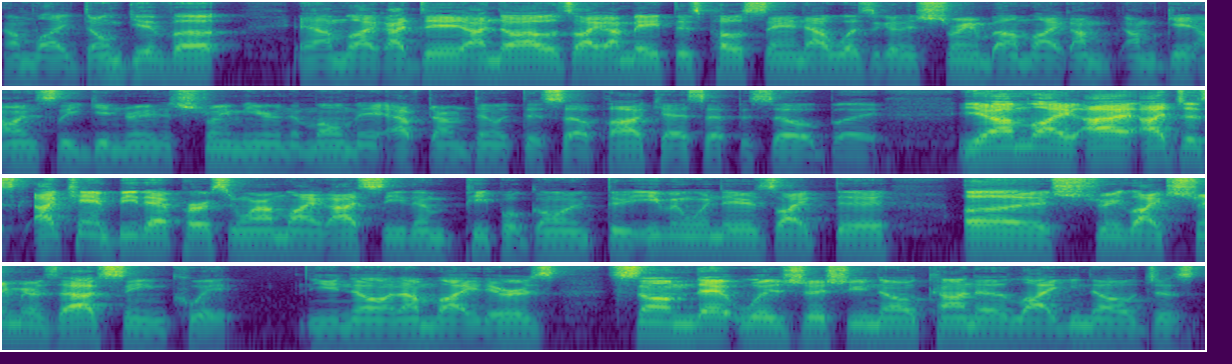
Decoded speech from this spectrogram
I'm like, don't give up. And I'm like, I did. I know I was like, I made this post saying I wasn't gonna stream, but I'm like, I'm I'm getting honestly getting ready to stream here in the moment after I'm done with this uh, podcast episode. But yeah, I'm like, I I just I can't be that person where I'm like, I see them people going through, even when there's like the uh stream like streamers I've seen quit, you know, and I'm like, there's some that was just you know kind of like you know just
